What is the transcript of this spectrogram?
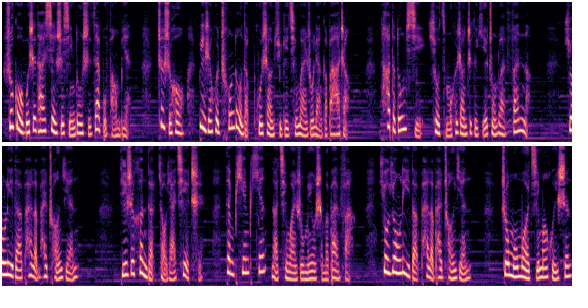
如果不是他现实行动实在不方便，这时候必然会冲动的扑上去给秦婉如两个巴掌。他的东西又怎么会让这个野种乱翻呢？用力的拍了拍床沿，狄氏恨得咬牙切齿，但偏偏拿秦婉如没有什么办法，又用力的拍了拍床沿。周嬷嬷急忙回身，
